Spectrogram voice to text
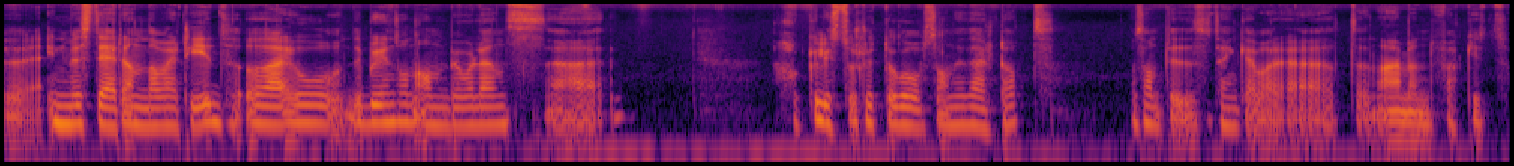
eh, investere enda mer tid. Og det jo Det blir en sånn ambivalens. Jeg har ikke lyst til å slutte å gå opp sånn i det hele tatt. Og samtidig så tenker jeg bare at nei, men fuck it.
